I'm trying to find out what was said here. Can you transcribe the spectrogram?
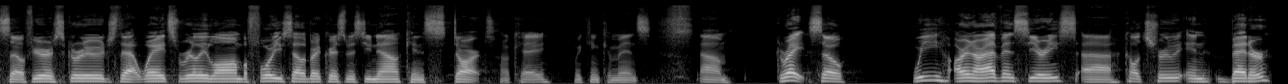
So if you're a Scrooge that waits really long before you celebrate Christmas, you now can start, okay? We can commence. Um, great. So we are in our Advent series uh, called True and Better,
